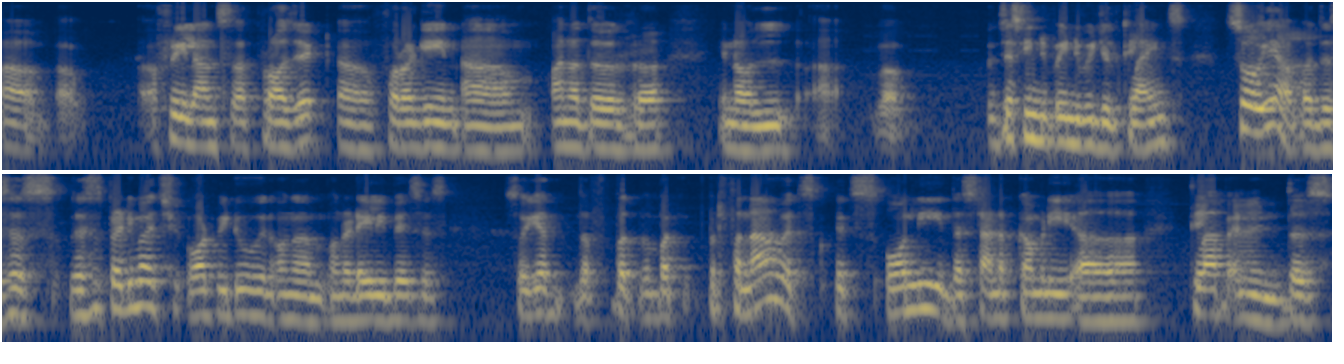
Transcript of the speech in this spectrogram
uh, uh, freelance project uh, for again um, another uh, you know uh, uh, just indi- individual clients. So yeah but this is this is pretty much what we do on a, on a daily basis. So yeah the, but but but for now it's it's only the stand-up comedy uh, club And, this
